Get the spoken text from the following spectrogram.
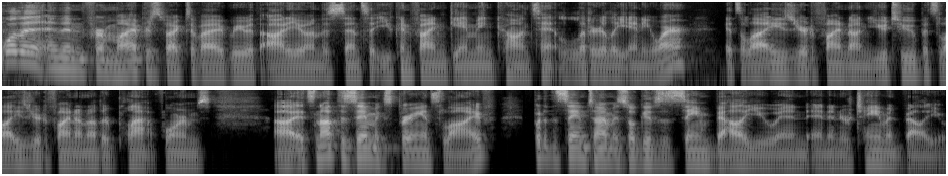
Well, then, and then from my perspective, I agree with audio in the sense that you can find gaming content literally anywhere. It's a lot easier to find on YouTube. It's a lot easier to find on other platforms. Uh, it's not the same experience live, but at the same time, it still gives the same value and, and entertainment value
